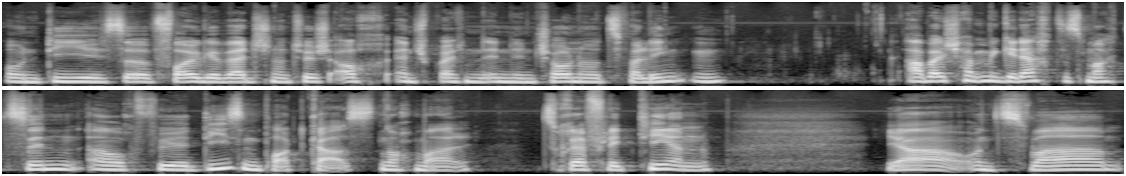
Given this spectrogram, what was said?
Und diese Folge werde ich natürlich auch entsprechend in den Show Notes verlinken. Aber ich habe mir gedacht, es macht Sinn, auch für diesen Podcast nochmal zu reflektieren. Ja, und zwar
